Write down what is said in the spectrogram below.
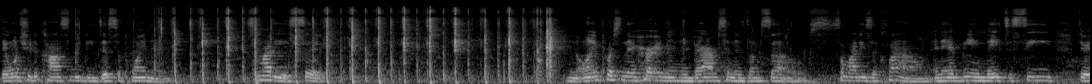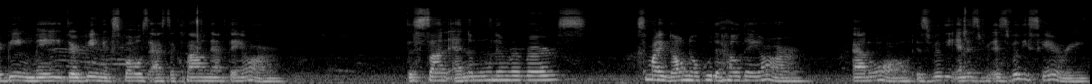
They want you to constantly be disappointed. Somebody is sick. And the only person they're hurting and embarrassing is themselves. Somebody's a clown. And they're being made to see, they're being made, they're being exposed as the clown that they are. The sun and the moon in reverse. Somebody don't know who the hell they are at all. It's really, and it's, it's really scary.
